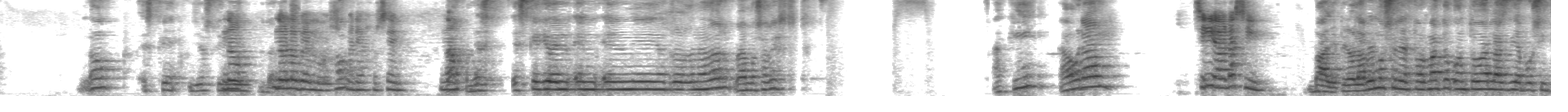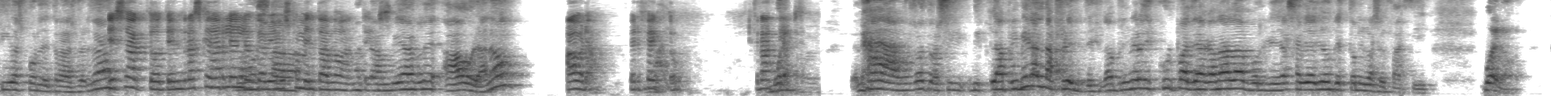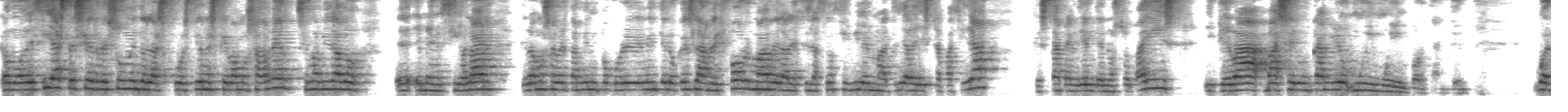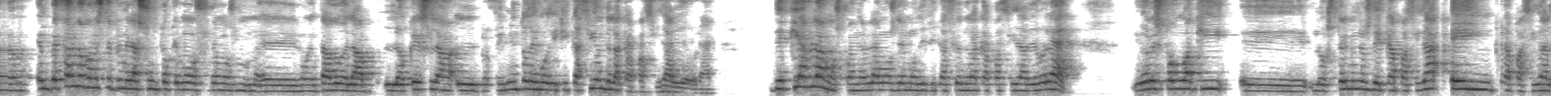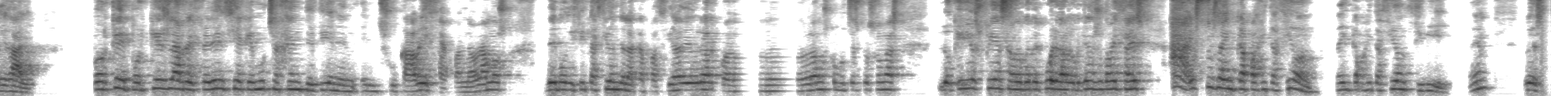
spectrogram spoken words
No, es que yo estoy... No, no lo vemos, María José. No. Ah, pues es, que yo en, mi otro ordenador, vamos a ver. Aquí, ahora... Sí, ahora sí. Vale, pero la vemos en el formato con todas las diapositivas por detrás, ¿verdad? Exacto, tendrás que darle lo que habíamos comentado antes. cambiarle ahora, ¿no? Ahora, perfecto. Gracias. Nada, vosotros, sí. La primera en la frente, la primera disculpa ya ganada porque ya sabía yo que esto no iba a ser fácil. Bueno, como decía, este es el resumen de las cuestiones que vamos a ver. Se me ha olvidado eh, mencionar que vamos a ver también un poco brevemente lo que es la reforma de la legislación civil en materia de discapacidad, que está pendiente en nuestro país y que va, a ser un cambio muy, muy importante. Bueno, empezando con este primer asunto que hemos, hemos eh, comentado, de lo que es el procedimiento de modificación de la capacidad de obrar. ¿De qué hablamos cuando hablamos de modificación de la capacidad de obrar? Yo les pongo aquí eh, los términos de capacidad e incapacidad legal. ¿Por qué? Porque es la referencia que mucha gente tiene en, su cabeza. Cuando hablamos de modificación de la capacidad de obrar, cuando hablamos con muchas personas, lo que ellos piensan, lo que recuerdan, lo que tienen en su cabeza es, ah, esto es la incapacitación, la incapacitación civil. ¿eh? Entonces,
